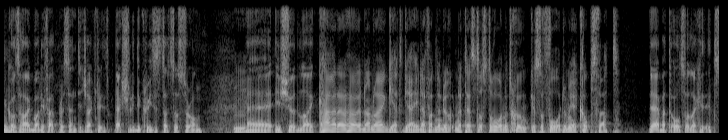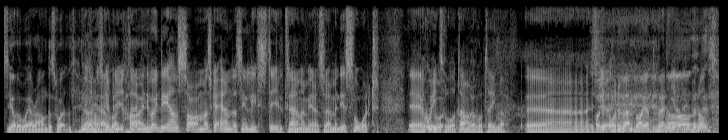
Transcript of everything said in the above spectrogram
because high body fat percentage actually actually decreases testosterone. Uh, you should like Här är det hönan och ägget grej. Därför att när, du, när testosteronet sjunker så får du mer kroppsfett. Yeah, but also like it's the other way around as well. Ja, ska have, bryta det. Men det var ju det han sa. Man ska ändra sin livsstil, träna mer och sådär. Men det är svårt. Det är Eh, skitsvårt, ja. andra rutiner. Eh, så Har du, har du väl börjat vänja No, dig vid något?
